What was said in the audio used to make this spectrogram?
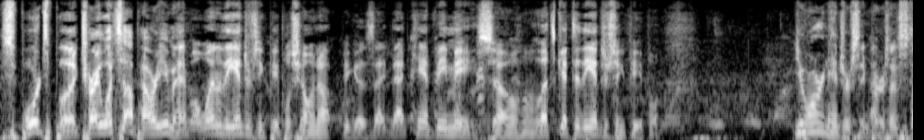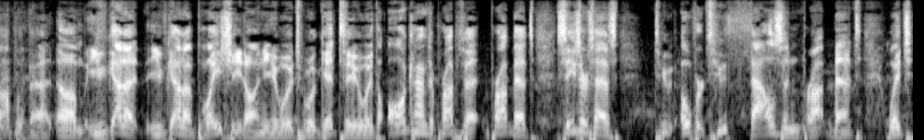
Sportsbook. Trey, what's up? How are you, man? Well, one of the interesting people showing up? Because that, that can't be me. So let's get to the interesting people. You are an interesting person. Stop with that. Um, you've got a you've got a play sheet on you, which we'll get to with all kinds of prop bet, prop bets. Caesars has two, over 2,000 prop bets, which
